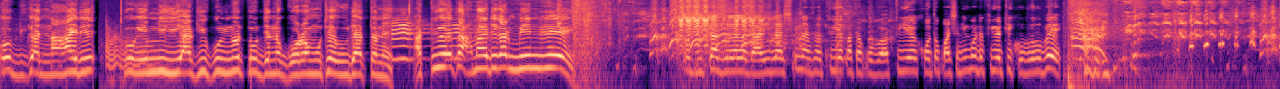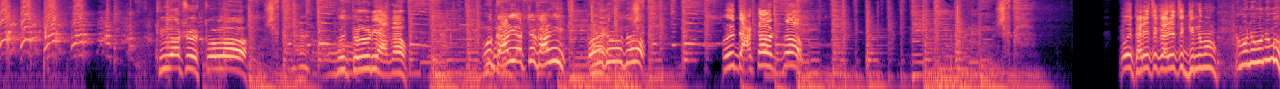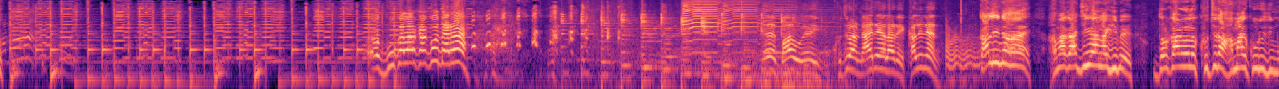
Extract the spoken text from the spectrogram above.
ও বিকাশ না হয় রে। তোর এমনি ইয়ার কি করি না? তোর জন্য গরম উঠে উইডার টানে আর তুই তো আমার এদিকার মেন রে। ও বিকাশ গাড়ি আসবি না স্যার তুই কথা করব আর তুই কত পয়সা নিবো ওটা তুই ঠিক করবি হবে? ঠিক আছে চলো। চলো আগাও। ও গাড়ি আছে গাড়ি। ধরো ধরো ধরো। ওই ডাক্তার তো ওই গাড়িতে গাড়িতে গিয়ে নামাও এমন এমন এমন গু কালার কাকু দাঁড়া। এ বাউ এই খুচরা নাই রে এলা রে কালি নেন। কালি না হয় আমার গাজিয়া লাগিবে দরকার হলে খুচরা হামাই করে দিব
